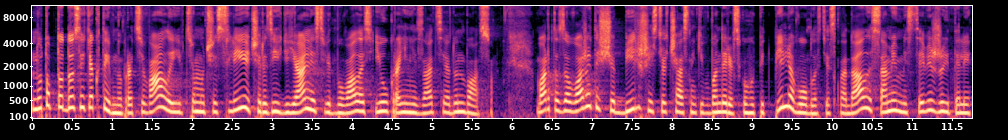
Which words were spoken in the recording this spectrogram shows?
Ну тобто досить активно працювали, і в цьому числі через їх діяльність відбувалась і українізація Донбасу. Варто зауважити, що більшість учасників Бандерівського підпілля в області складали самі місцеві жителі.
